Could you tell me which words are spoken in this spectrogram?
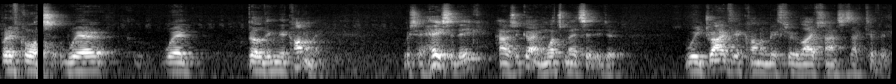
But of course, we're, we're building the economy. We say, hey Sadiq, how's it going? What's MedCity do? we drive the economy through life sciences activity.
